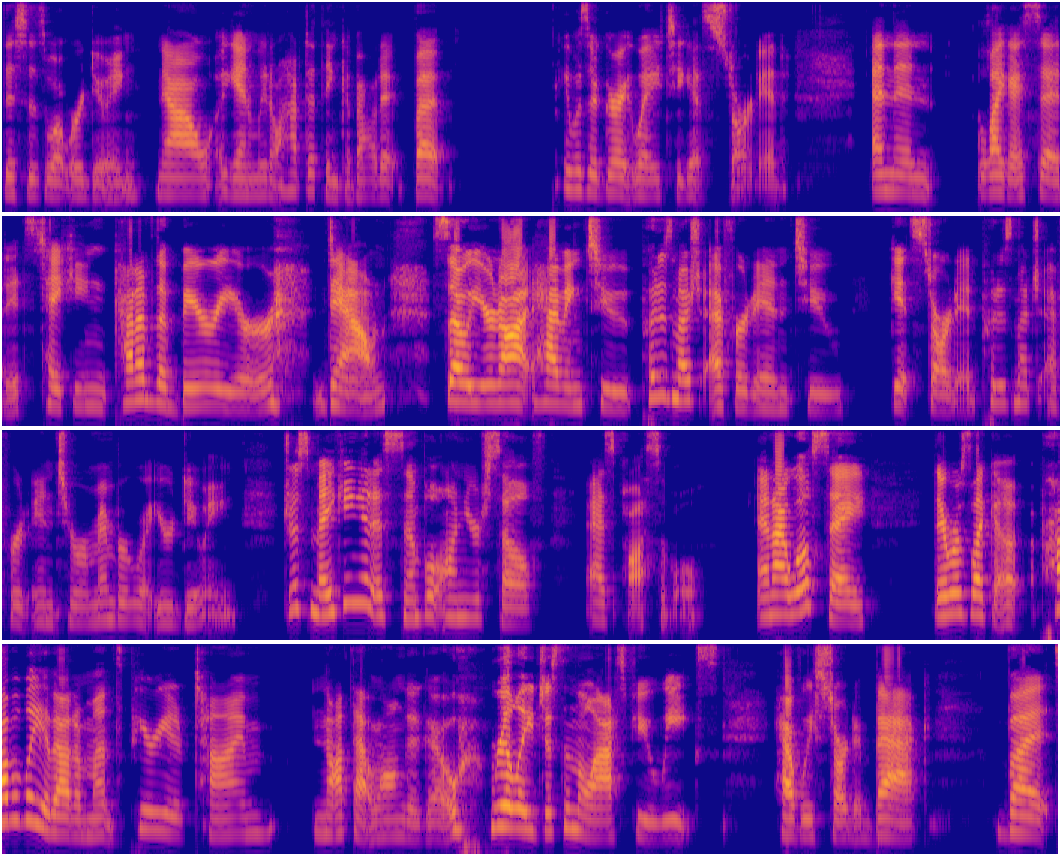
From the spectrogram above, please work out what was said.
this is what we're doing. Now, again, we don't have to think about it, but it was a great way to get started. And then like I said, it's taking kind of the barrier down. So you're not having to put as much effort into get started. Put as much effort in to remember what you're doing. Just making it as simple on yourself as possible. And I will say, there was like a probably about a month period of time, not that long ago, really just in the last few weeks, have we started back. But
